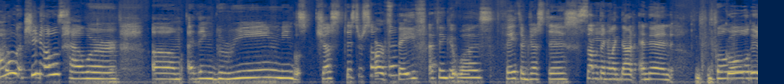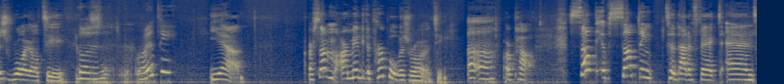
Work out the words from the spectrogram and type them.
Oh, she knows. Power. Um, I think green means justice or something. Or faith, I think it was Faith or justice. something like that. And then Gold, gold is royalty. gold is royalty. Yeah, or something. Or maybe the purple was royalty Uh uh or power. Something, something to that effect. And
